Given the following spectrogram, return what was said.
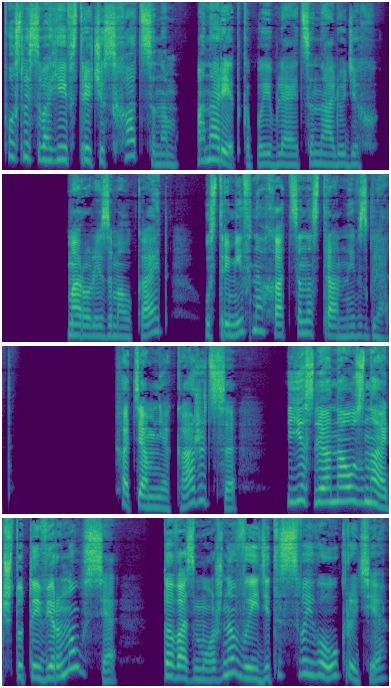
После своей встречи с Хадсоном она редко появляется на людях. Мароли замолкает, устремив на Хадсона странный взгляд. «Хотя мне кажется, если она узнает, что ты вернулся, то, возможно, выйдет из своего укрытия».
